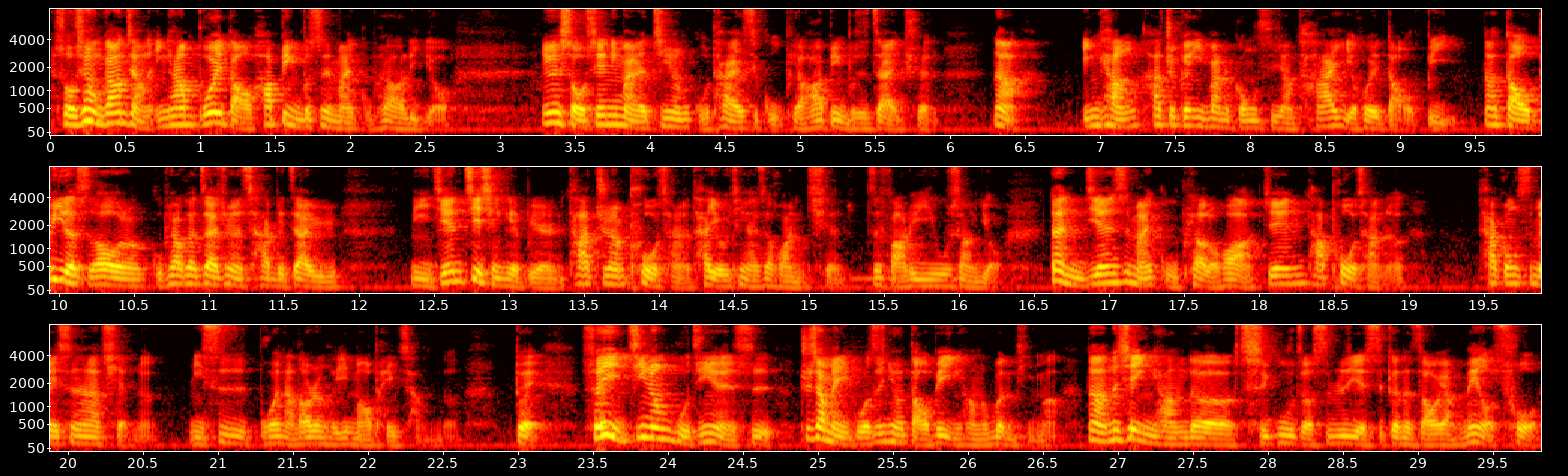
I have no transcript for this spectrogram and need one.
首先我刚刚讲的银行不会倒，它并不是买股票的理由，因为首先你买的金融股它也是股票，它并不是债券。那银行它就跟一般的公司一样，它也会倒闭。那倒闭的时候呢，股票跟债券的差别在于，你今天借钱给别人，他就算破产了，他有一天还是要还你钱，这法律义务上有。但你今天是买股票的话，今天他破产了，他公司没剩下钱了，你是不会拿到任何一毛赔偿的。对，所以金融股今天也是，就像美国之前有倒闭银行的问题嘛，那那些银行的持股者是不是也是跟着遭殃？没有错。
